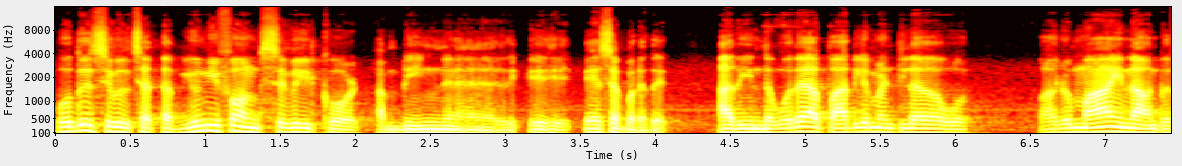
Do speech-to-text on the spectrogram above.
பொது சிவில் சட்டம் யூனிஃபார்ம் சிவில் கோட் அப்படின்னு பேசப்படுது. அது இந்த முறை பார்லிமெண்ட்டில் வருமா இல்லை அவங்க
